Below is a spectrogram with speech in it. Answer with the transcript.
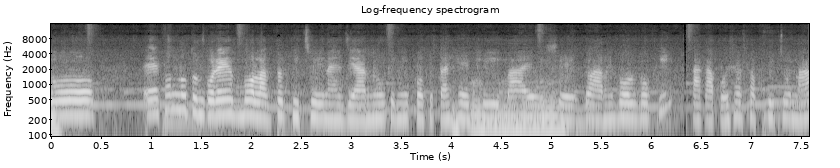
তো এখন নতুন করে বলার তো কিছুই নাই যে আমি ওকে নিয়ে কতটা হ্যাপি বা। এসে তো আমি বলব কি টাকা পয়সা সবকিছু না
